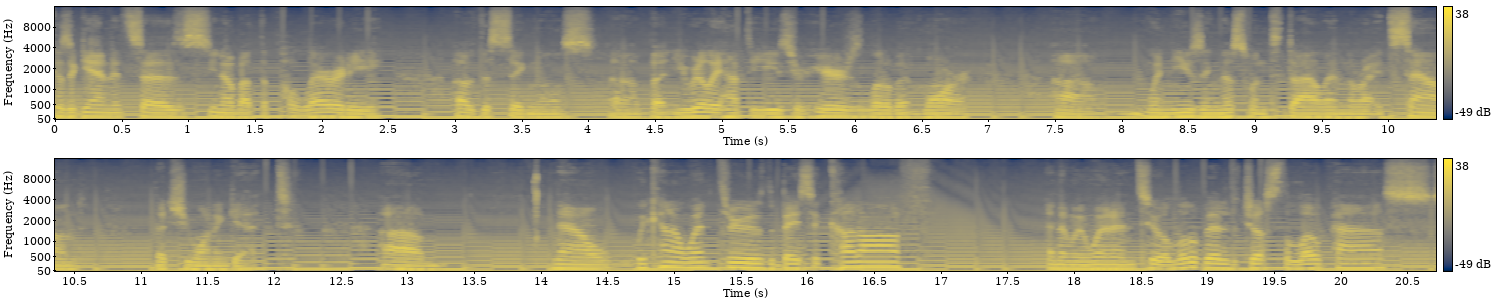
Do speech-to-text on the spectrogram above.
Because um, again, it says, you know, about the polarity of the signals, uh, but you really have to use your ears a little bit more um, when using this one to dial in the right sound that you want to get. Um, now, we kind of went through the basic cutoff, and then we went into a little bit of just the low pass,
